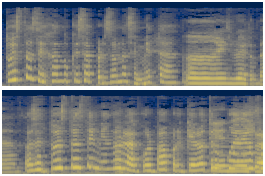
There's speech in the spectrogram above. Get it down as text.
tú estás dejando que esa persona se meta. Ah, es verdad. O sea, tú estás teniendo la culpa porque el otro Tienes puede razón.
